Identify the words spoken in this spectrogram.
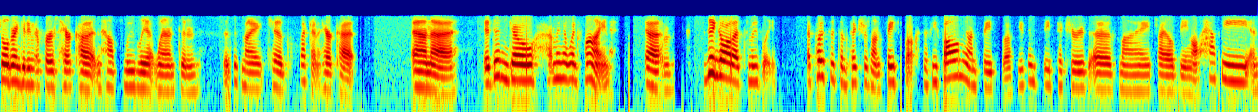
children getting their first haircut and how smoothly it went and this is my kid's second haircut. And uh it didn't go I mean it went fine. Um it didn't go all that smoothly. I posted some pictures on Facebook. So if you follow me on Facebook, you can see pictures of my child being all happy and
